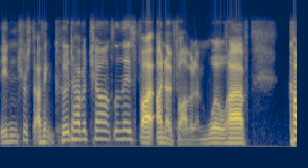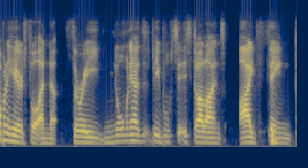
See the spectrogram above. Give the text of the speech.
interest. I think could have a chance on this. Fire, I know Fire Emblem will have. Company Heroes Four and Three normally has its people. City Skylines, I think.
